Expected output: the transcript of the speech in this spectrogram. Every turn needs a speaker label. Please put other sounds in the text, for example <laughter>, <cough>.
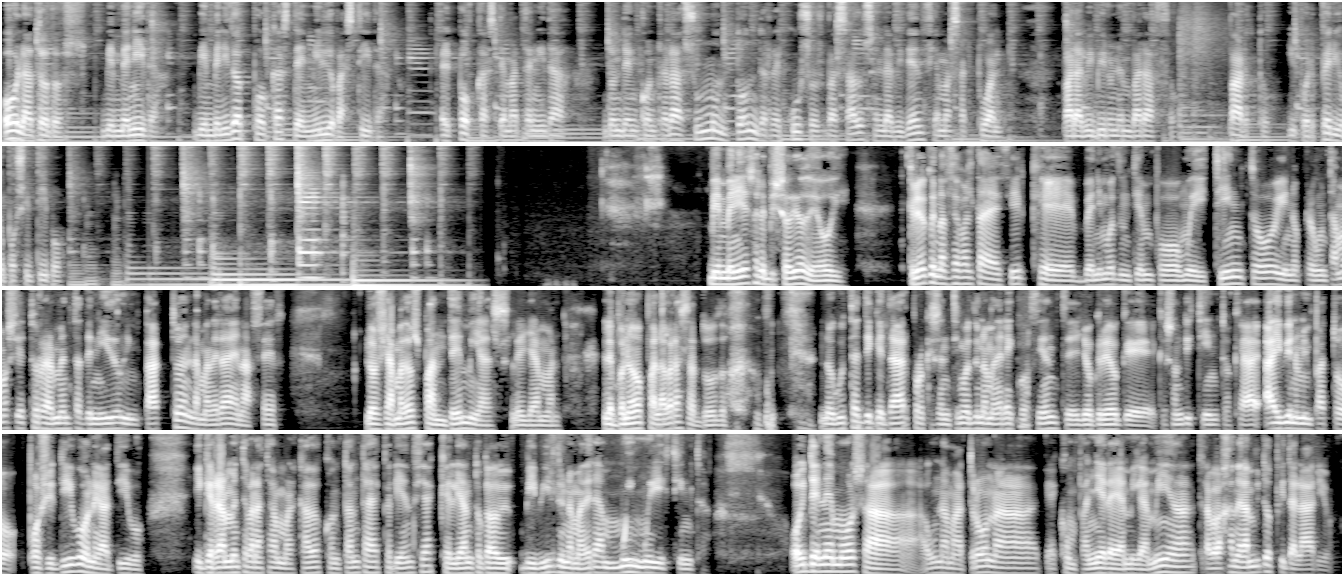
Speaker 1: Hola a todos, bienvenida, bienvenido al podcast de Emilio Bastida, el podcast de maternidad donde encontrarás un montón de recursos basados en la evidencia más actual para vivir un embarazo, parto y puerperio positivo. Bienvenidos al episodio de hoy. Creo que no hace falta decir que venimos de un tiempo muy distinto y nos preguntamos si esto realmente ha tenido un impacto en la manera de nacer. Los llamados pandemias le llaman. Le ponemos palabras a todo. <laughs> Nos gusta etiquetar porque sentimos de una manera inconsciente. Yo creo que, son distintos, que hay, viene un impacto positivo o negativo y que realmente van a estar marcados con tantas experiencias que le han tocado vivir de una manera muy, muy distinta. Hoy tenemos a, una matrona que es compañera y amiga mía, trabaja en el ámbito hospitalario.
